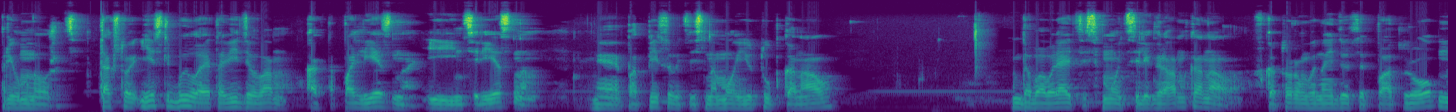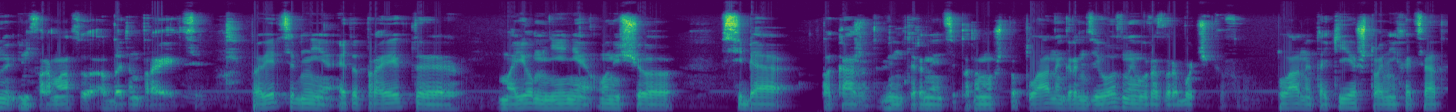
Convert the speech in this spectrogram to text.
приумножить. Так что, если было это видео вам как-то полезно и интересно, э, подписывайтесь на мой YouTube канал, добавляйтесь в мой телеграм-канал, в котором вы найдете подробную информацию об этом проекте. Поверьте мне, этот проект, э, мое мнение, он еще себя покажет в интернете, потому что планы грандиозные у разработчиков. Планы такие, что они хотят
